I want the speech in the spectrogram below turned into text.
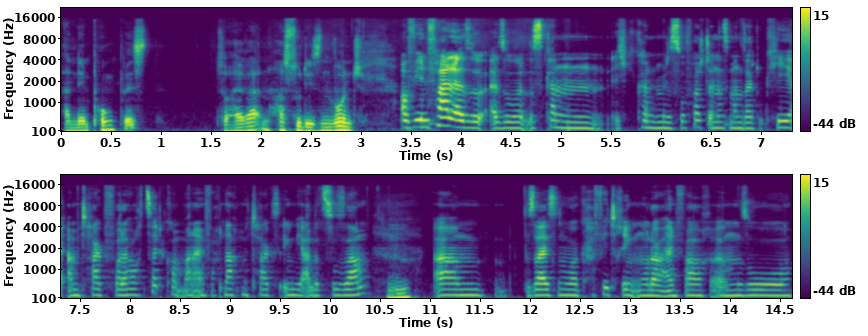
an dem Punkt bist, zu heiraten, hast du diesen Wunsch. Auf jeden Fall, also, also das kann, ich könnte mir das so vorstellen, dass man sagt, okay, am Tag vor der Hochzeit kommt man einfach nachmittags irgendwie alle zusammen. Mhm. Ähm, sei es nur Kaffee trinken oder einfach ähm, so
